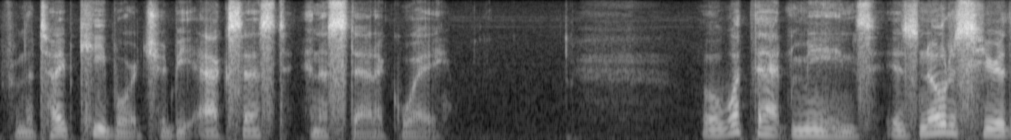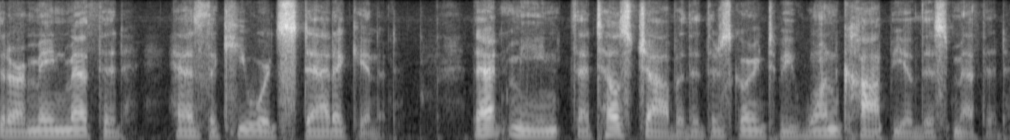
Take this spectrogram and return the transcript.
from the type keyboard should be accessed in a static way. Well, what that means is notice here that our main method has the keyword static in it. That means that tells Java that there's going to be one copy of this method.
